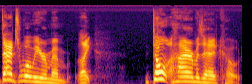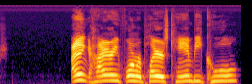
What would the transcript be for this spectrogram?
that's what we remember. Like, don't hire him as a head coach. I think hiring former players can be cool,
